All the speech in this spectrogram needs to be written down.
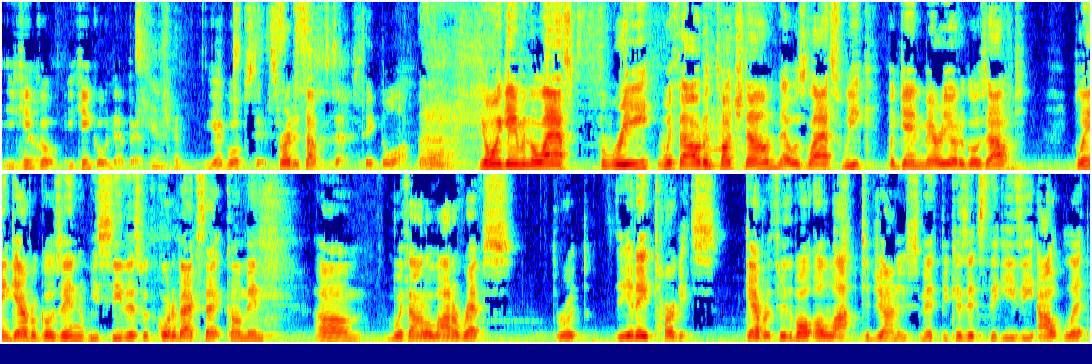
you can't No. go you can't go in that bad. You gotta go upstairs, right at the top of the steps. Take the walk. The only game in the last three without a touchdown, that was last week. Again, Mariota goes out. Blaine Gabbert goes in. We see this with quarterbacks that come in um, without a lot of reps through it. He had eight targets. Gabbert threw the ball a lot to Jonnu Smith because it's the easy outlet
